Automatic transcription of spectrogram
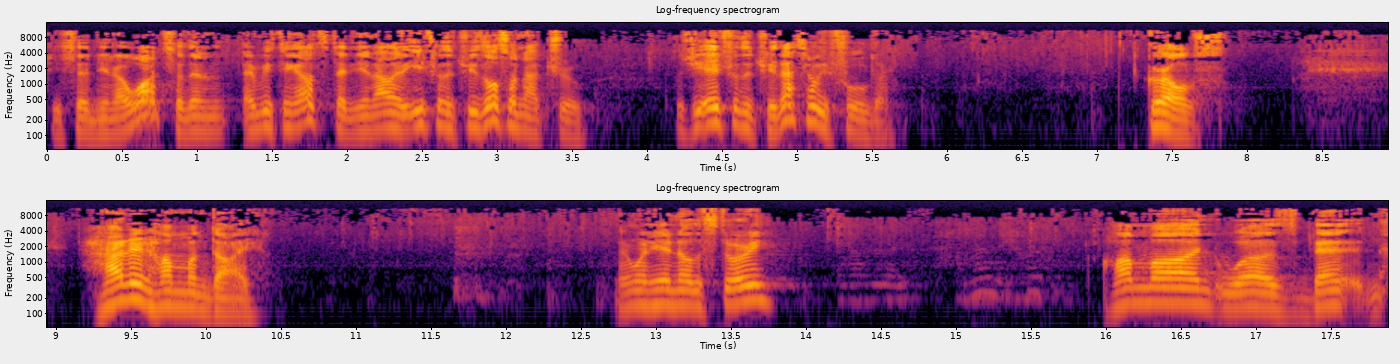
She said, you know what? So then everything else that you're not allowed to eat from the tree is also not true. So she ate from the tree. That's how he fooled her. Girls, how did Haman die? Anyone here know the story? Haman was ben,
